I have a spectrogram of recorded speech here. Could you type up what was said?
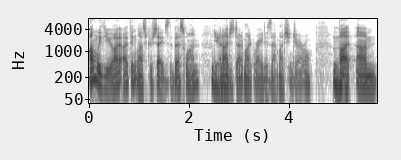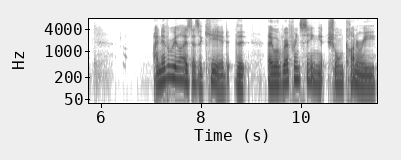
i'm with you i, I think last crusade's the best one Yeah. and i just don't like raiders that much in general Mhm. but um i never realized as a kid that they were referencing sean connery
